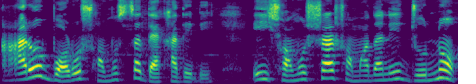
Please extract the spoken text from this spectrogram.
আরও বড় সমস্যা দেখা দেবে। এই সমস্যার সমাধানের জন্য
